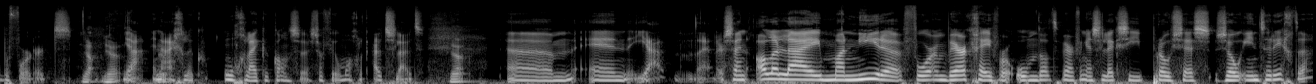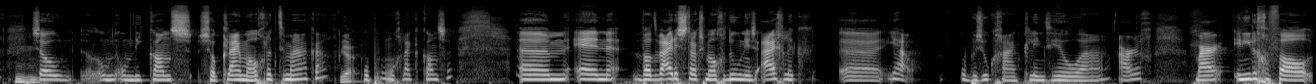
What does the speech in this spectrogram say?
bevordert. Ja, ja. ja en Ja. eigenlijk ongelijke kansen zoveel mogelijk uitsluit. Ja. Ehm, en ja, nou ja, er zijn allerlei manieren voor een werkgever om dat werving- en selectieproces zo in te richten. Mhm. Zo, om, om die kans zo klein mogelijk te maken Ja. op ongelijke kansen. Ehm, en wat wij dus straks mogen doen is eigenlijk eh, ja, op bezoek gaan. Klinkt heel eh, aardig. Maar in ieder geval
